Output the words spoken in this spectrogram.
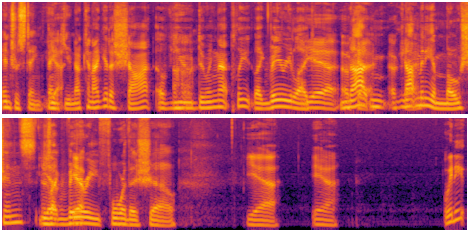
interesting thank Yeah. you now can I get a shot of you Uh-huh. doing that please like very like Yeah, not okay, m- okay. not many emotions just Yep, like yep. very for the show Yeah, yeah. We need.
